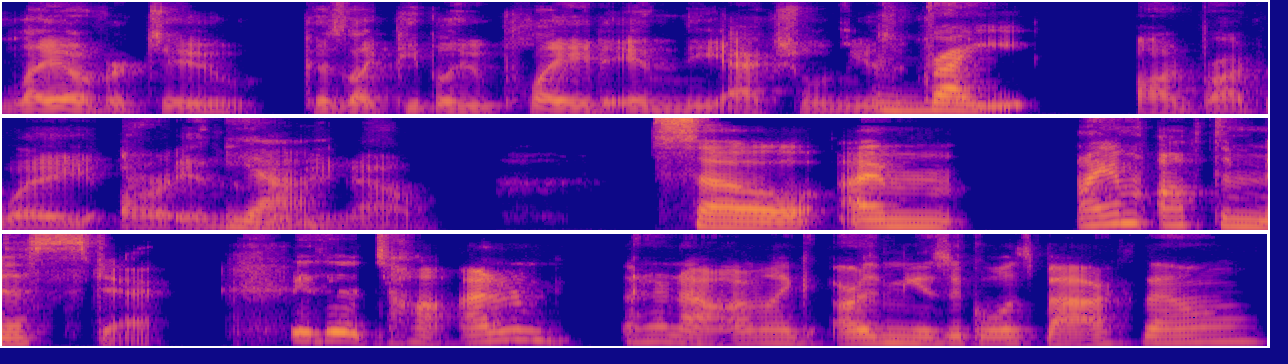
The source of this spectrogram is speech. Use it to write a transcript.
layover too, because like people who played in the actual musical right. on Broadway are in the Yeah. movie now. So I'm I am optimistic. Is it time? I don't. I don't know. I'm like, are the musicals back though?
